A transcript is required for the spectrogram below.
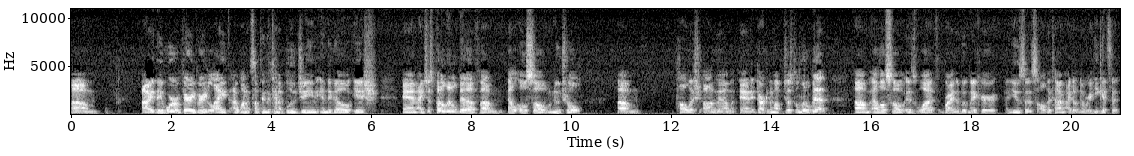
Um, I, they were very, very light. I wanted something that kind of blue jean, indigo-ish. And I just put a little bit of um, El Oso neutral um, polish on them and it darkened them up just a little bit. Um, El Oso is what Brian the Bootmaker uses all the time. I don't know where he gets it,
